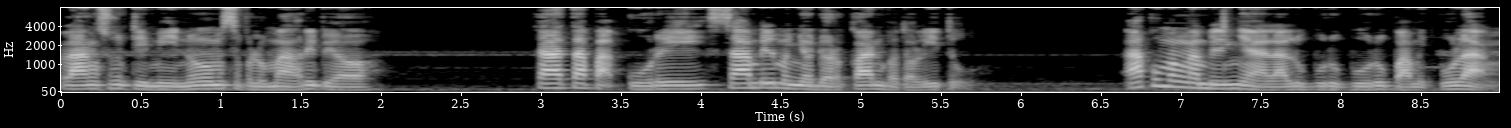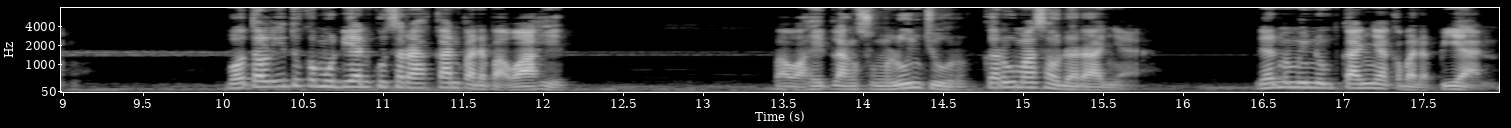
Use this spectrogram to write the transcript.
Langsung diminum sebelum maghrib yo Kata Pak Kuri sambil menyodorkan botol itu Aku mengambilnya lalu buru-buru pamit pulang Botol itu kemudian kuserahkan pada Pak Wahid Pak Wahid langsung meluncur ke rumah saudaranya Dan meminumkannya kepada Pian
